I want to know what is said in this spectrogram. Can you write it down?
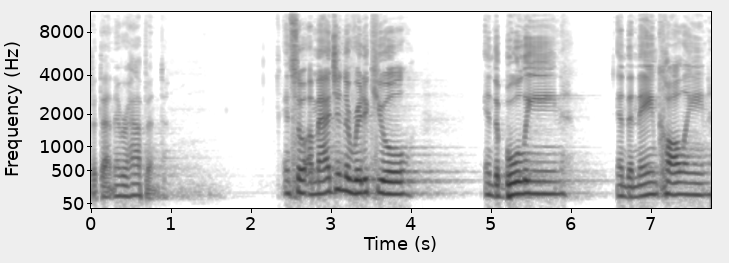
But that never happened. And so imagine the ridicule and the bullying and the name calling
